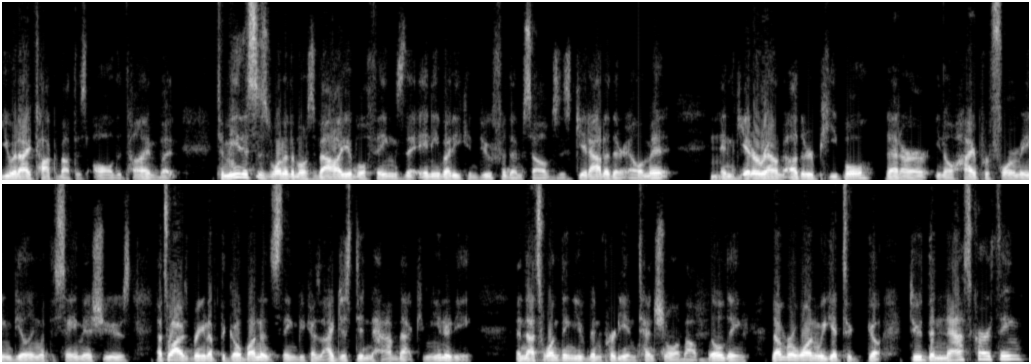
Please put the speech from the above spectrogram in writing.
you and I talk about this all the time, but to me, this is one of the most valuable things that anybody can do for themselves is get out of their element mm. and get around other people that are, you know, high performing, dealing with the same issues. That's why I was bringing up the GoBundance thing because I just didn't have that community. And that's one thing you've been pretty intentional about building. Number one, we get to go, dude, the NASCAR thing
